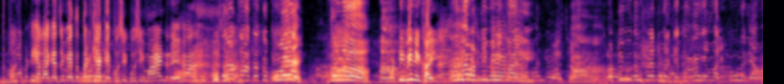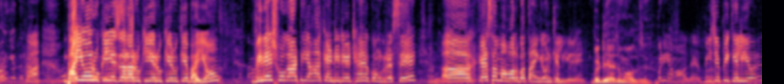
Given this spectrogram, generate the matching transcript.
हाँ जमा बढ़िया लगे जब ये तो तड़किया के खुशी खुशी मांड रहे हाँ। मैं जमा हाँ। रोटी भी नहीं खाई। रोटी भी नहीं खाई। हाँ। रोटी भी उधर पेट भर के खाएँगे हमारी बहू ने ले आवांगे तो हाँ। भाइयों रुकिए जरा रुकिए रुकिए रुकिए भाइयों। विनेश फोगाट यहाँ कैंडिडेट हैं कांग्रेस से। आ, कैसा माहौल बताएँगे उनके लिए? बढ़िया है जी माहौल जी। बढ़िया माहौल है। बीजेपी के लिए और?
